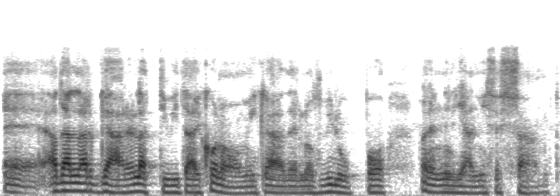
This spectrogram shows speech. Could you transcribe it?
eh, ad allargare l'attività economica dello sviluppo eh, negli anni 60.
